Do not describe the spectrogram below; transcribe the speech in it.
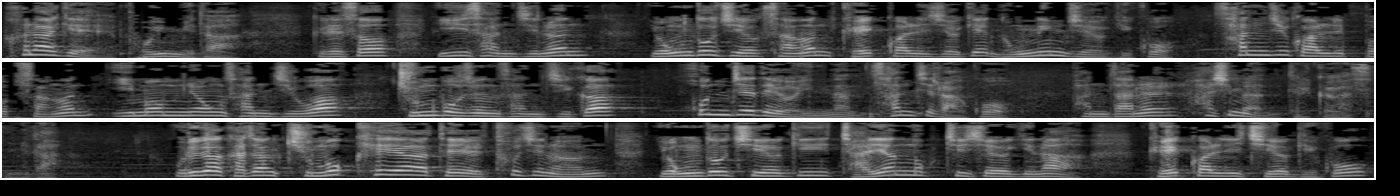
흔하게 보입니다. 그래서 이 산지는 용도 지역상은 계획관리 지역의 농림 지역이고 산지관리법상은 임업용 산지와 준보전 산지가 혼재되어 있는 산지라고 판단을 하시면 될 것 같습니다. 우리가 가장 주목해야 될 토지는 용도 지역이 자연 녹지 지역이나 계획 관리 지역이고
